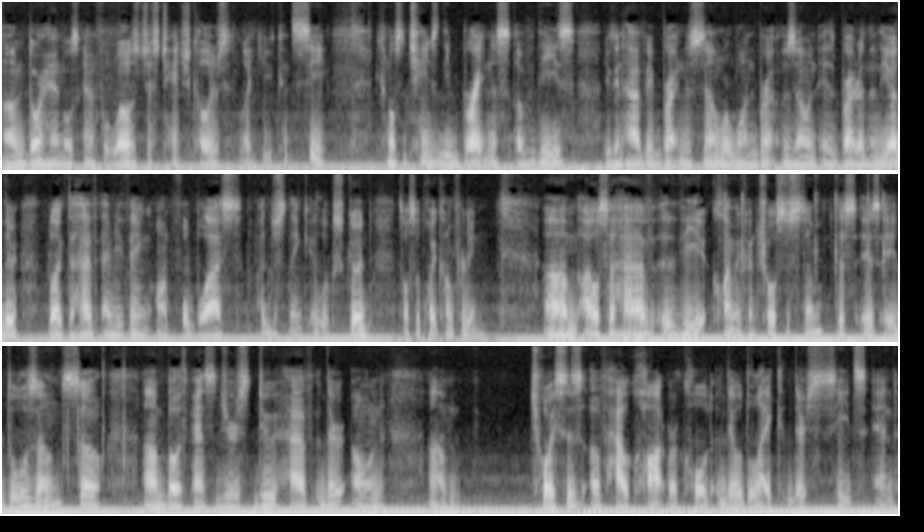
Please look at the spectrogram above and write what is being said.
um, door handles and footwells just change colors like you can see. You can also change the brightness of these. You can have a brightness zone where one zone is brighter than the other. I like to have everything on full blast. I just think it looks good. It's also quite comforting. Um, I also have the climate control system. This is a dual zone, so um, both passengers do have their own um, choices of how hot or cold they would like their seats and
